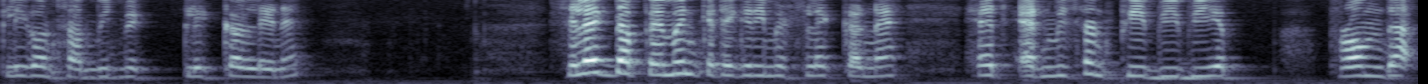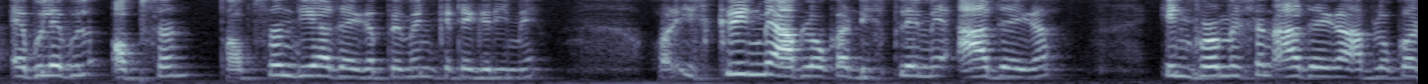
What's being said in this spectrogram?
क्लिक ऑन सबमिट में क्लिक कर लेना है। सिलेक्ट द पेमेंट कैटेगरी में सिलेक्ट करना है। As admission fee B B A from the available option तो ऑप्शन दिया जाएगा पेमेंट कैटेगरी में। और स्क्रीन में आप लोग का डिस्प्ले में आ जाएगा। इन्फॉर्मेशन आ जाएगा। आप लोग का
